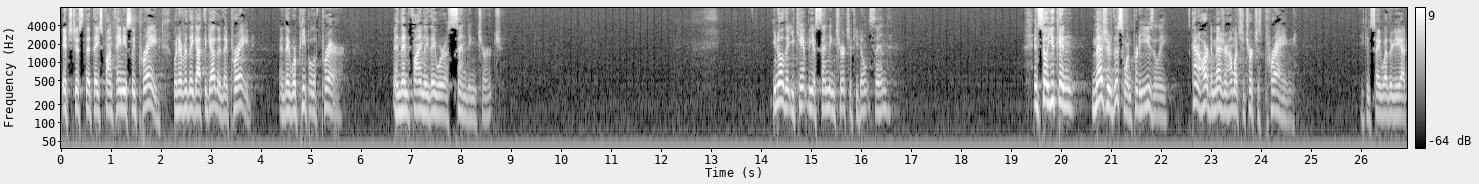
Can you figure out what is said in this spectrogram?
It's just that they spontaneously prayed. Whenever they got together, they prayed. And they were people of prayer. And then finally, they were a sending church. You know that you can't be a sending church if you don't send? And so you can measure this one pretty easily. It's kind of hard to measure how much the church is praying. You can say whether you got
